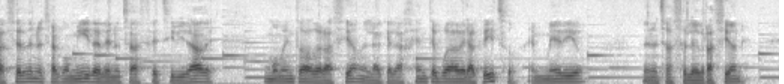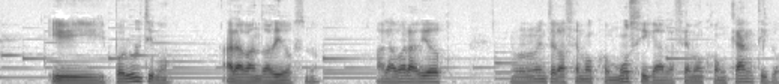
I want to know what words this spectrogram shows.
hacer de nuestra comida y de nuestras festividades un momento de adoración en la que la gente pueda ver a Cristo en medio de nuestras celebraciones. Y por último, alabando a Dios. ¿no? Alabar a Dios normalmente lo hacemos con música, lo hacemos con cánticos,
